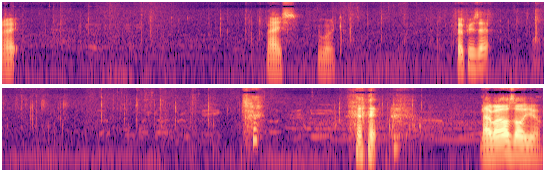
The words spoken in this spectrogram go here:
Right. Nice. Good work. Flip is that? nah, what else all you?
